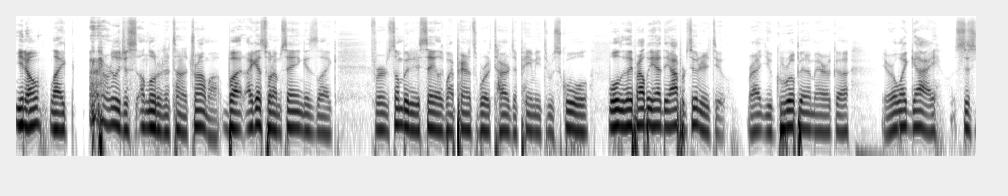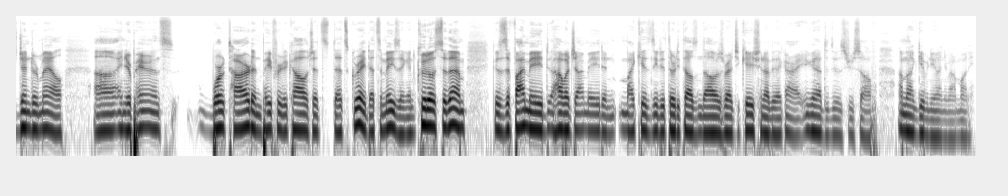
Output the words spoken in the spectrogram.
You know, like really just unloaded a ton of trauma. But I guess what I'm saying is like for somebody to say like my parents worked hard to pay me through school, well, they probably had the opportunity to, right? You grew up in America, you're a white guy, cisgender male, uh, and your parents worked hard and paid for your college, that's that's great. That's amazing, and kudos to them. Because if I made how much I made and my kids needed thirty thousand dollars for education, I'd be like, all right, you're gonna have to do this yourself. I'm not giving you any of my money.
